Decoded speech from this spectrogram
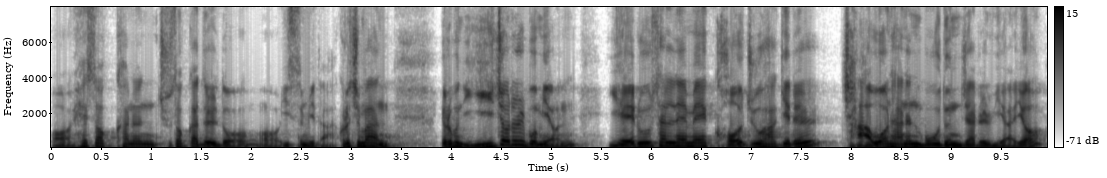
어, 해석하는 주석가들도 어, 있습니다. 그렇지만 여러분 2절을 보면 예루살렘에 거주하기를 자원하는 모든 자를 위하여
